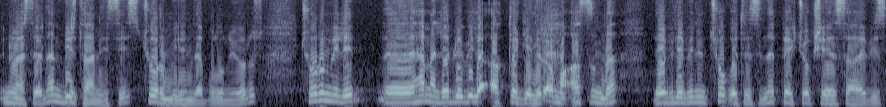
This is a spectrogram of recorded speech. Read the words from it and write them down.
üniversitelerden bir tanesiyiz. Çorum ilinde bulunuyoruz. Çorum ili e, hemen leblebi ile akla gelir ama aslında leblebinin çok ötesinde pek çok şeye sahibiz.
